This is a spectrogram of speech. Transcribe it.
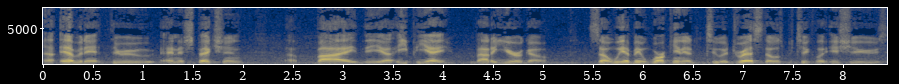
uh, evident through an inspection uh, by the uh, EPA about a year ago. So we have been working to address those particular issues,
